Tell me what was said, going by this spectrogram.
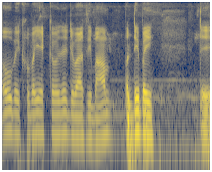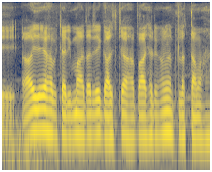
ਉਹ ਵੇਖੋ ਬਾਈ, ਇੱਕ ਉਹਦੇ ਜਵਾਕ ਦੀ ਬਾਹ ਵੱਡੀ ਪਈ ਤੇ ਆ ਇਹਦੇ ਆਹ ਵਿਚਾਰੀ ਮਾਤਾ ਦੇ ਗਲ ਚ ਆ ਪਾ ਛੱਡੀਆਂ, ਉਹਨਾਂ ਲੱਤਾਂ ਵਾਂ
